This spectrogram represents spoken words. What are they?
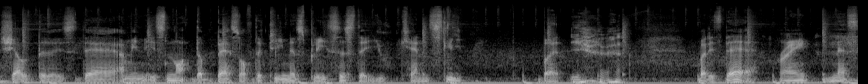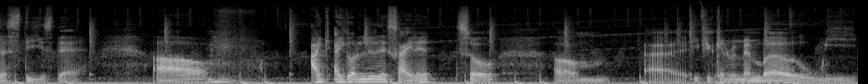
shelter is there. I mean, it's not the best of the cleanest places that you can sleep, but Yeah. But it's there, right? Necessity is there. Um, I, I got a little excited. So, um, uh, if you can remember, we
